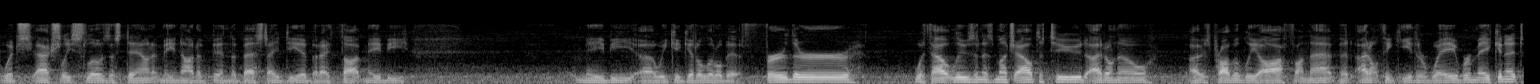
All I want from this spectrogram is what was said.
which actually slows us down. It may not have been the best idea, but I thought maybe maybe uh, we could get a little bit further without losing as much altitude. I don't know. I was probably off on that, but I don't think either way we're making it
